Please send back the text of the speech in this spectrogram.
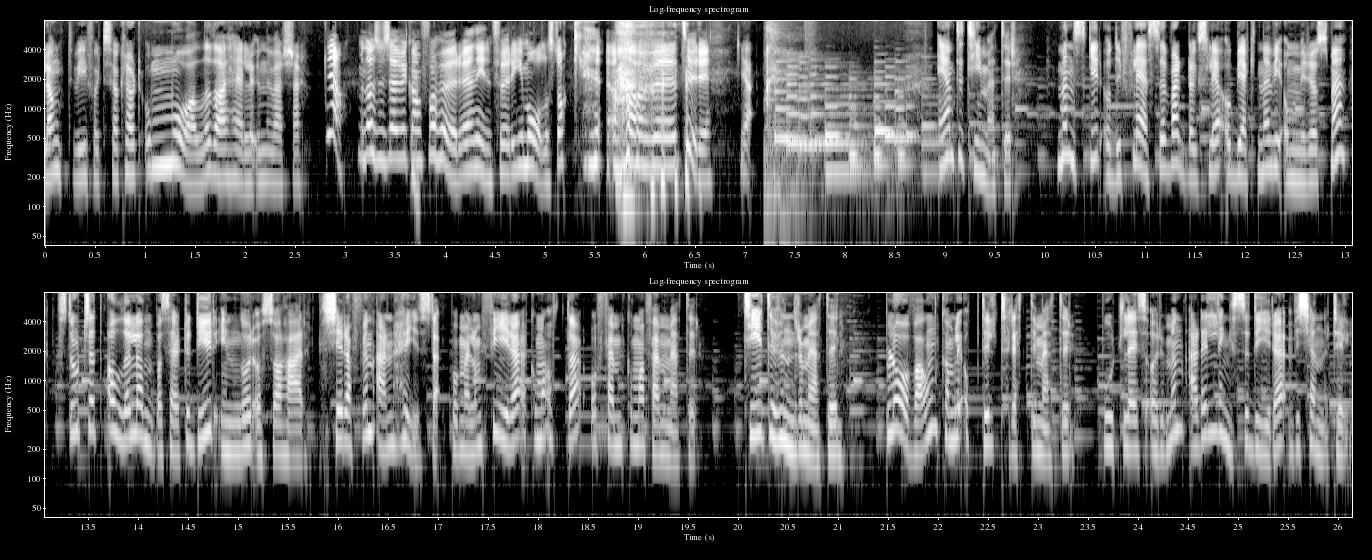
langt vi faktisk har klart å måle da hele universet. Ja, men da syns jeg vi kan få høre en innføring i målestokk av Turi. Turi. Én til ti meter. Mennesker og de fleste hverdagslige objektene vi omgir oss med, stort sett alle landbaserte dyr, inngår også her. Sjiraffen er den høyeste, på mellom 4,8 og 5,5 meter. 10 til 100 meter. Blåhvalen kan bli opptil 30 meter. Botleisormen er det lengste dyret vi kjenner til,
